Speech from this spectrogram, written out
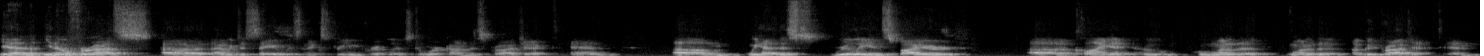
Yeah, you know, for us, uh, I would just say it was an extreme privilege to work on this project, and um, we had this really inspired uh, client who who wanted a wanted a, a, good project, and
